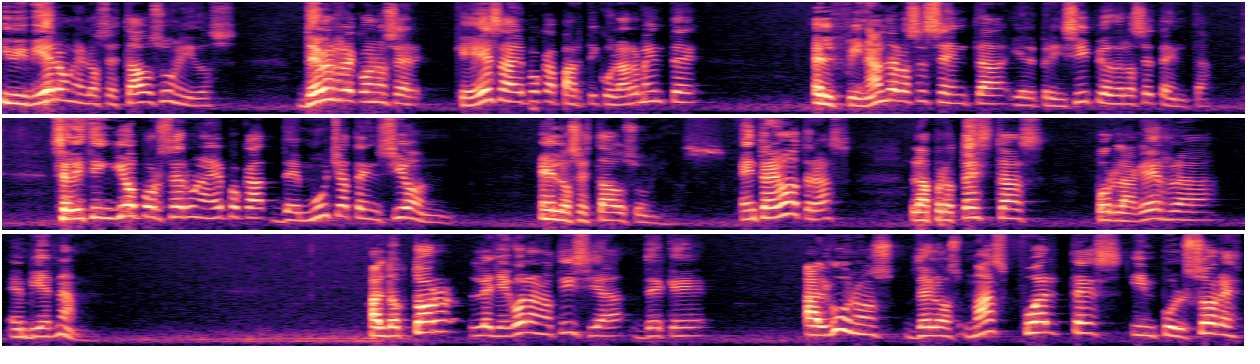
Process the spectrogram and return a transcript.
y vivieron en los Estados Unidos, deben reconocer que esa época, particularmente el final de los 60 y el principio de los 70, se distinguió por ser una época de mucha tensión en los Estados Unidos. Entre otras, las protestas por la guerra en Vietnam. Al doctor le llegó la noticia de que algunos de los más fuertes impulsores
